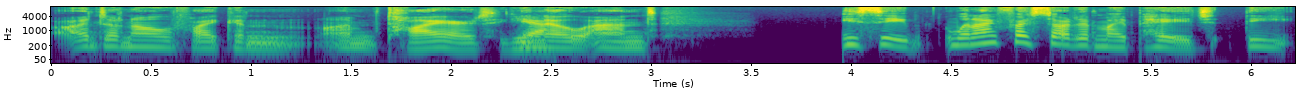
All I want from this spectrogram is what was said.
I don't know if I can, I'm tired, you Yeah. know. And you see, when I first started my page, the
